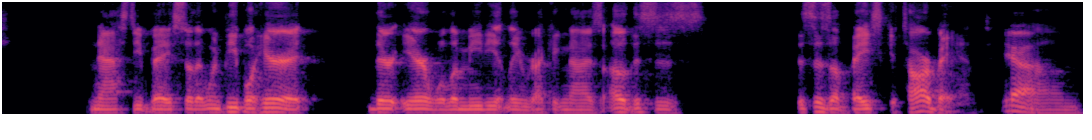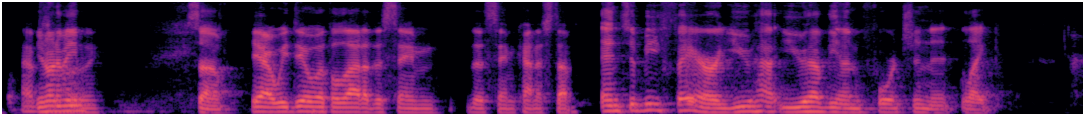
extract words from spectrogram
nasty bass so that when people hear it, their ear will immediately recognize, oh, this is this is a bass guitar band. Yeah. Um, absolutely. you know what I mean? So Yeah, we deal with a lot of the same the same kind of stuff. and to be fair, you have you have the unfortunate like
